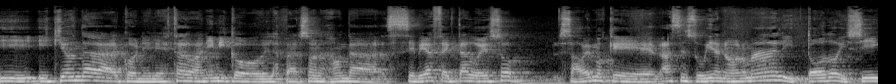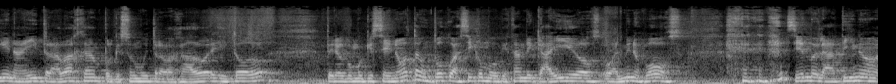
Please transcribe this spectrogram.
¿Y, ¿Y qué onda con el estado anímico de las personas? ¿Onda se ve afectado eso? Sabemos que hacen su vida normal y todo y siguen ahí, trabajan porque son muy trabajadores y todo pero como que se nota un poco así como que están decaídos, o al menos vos, siendo latino,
